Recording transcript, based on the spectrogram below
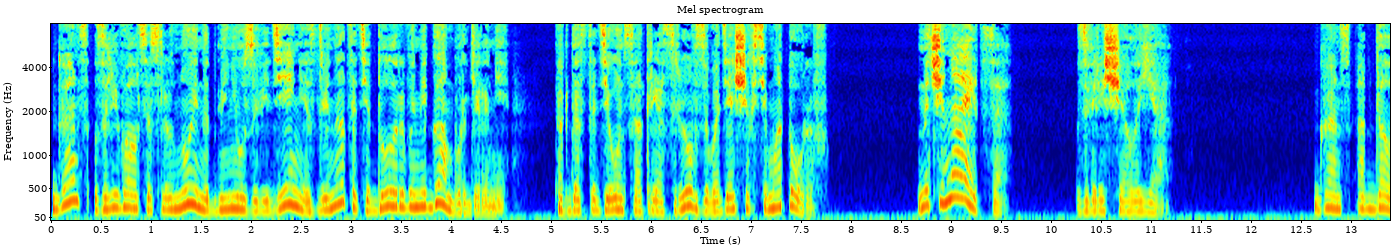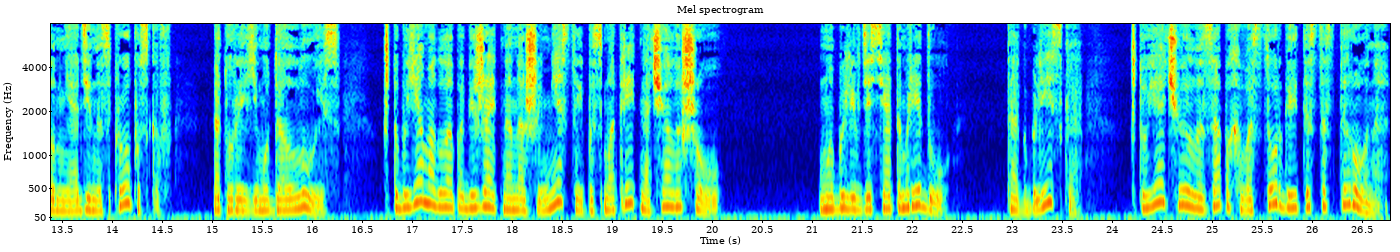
Ганс заливался слюной над меню заведения с 12-долларовыми гамбургерами, когда стадион сотряс рев заводящихся моторов — Начинается!» — заверещала я. Ганс отдал мне один из пропусков, который ему дал Луис, чтобы я могла побежать на наше место и посмотреть начало шоу. Мы были в десятом ряду, так близко, что я чуяла запах восторга и тестостерона.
